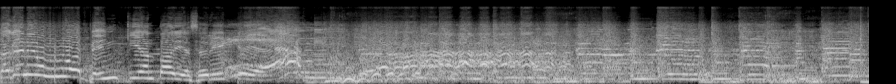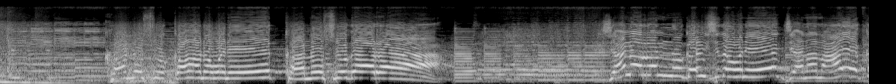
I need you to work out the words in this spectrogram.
ತಗಣಿ ಉರುವ ಬೆಂಕಿ ಅಂತ ಹೆಸರಿಟ್ಟೆ. ಕನಸು ಕಾಣುವನೇ ಕನಸುಗಾರ. ಜನರನ್ನು ಗಳಿಸಿದವನೇ ಜನನಾಯಕ.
